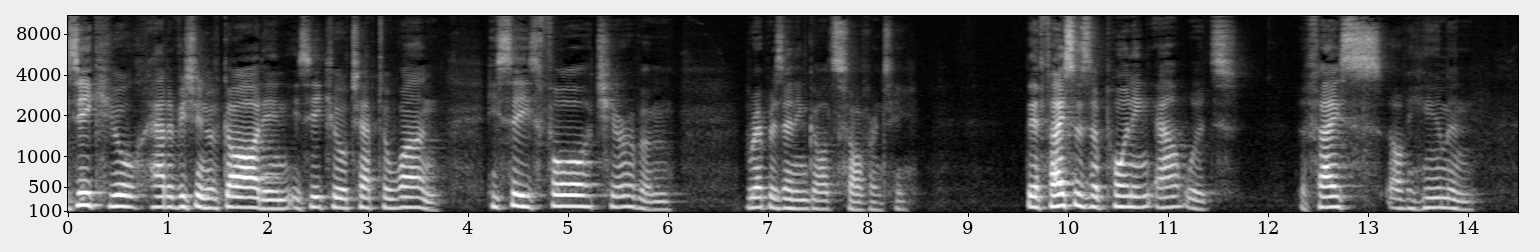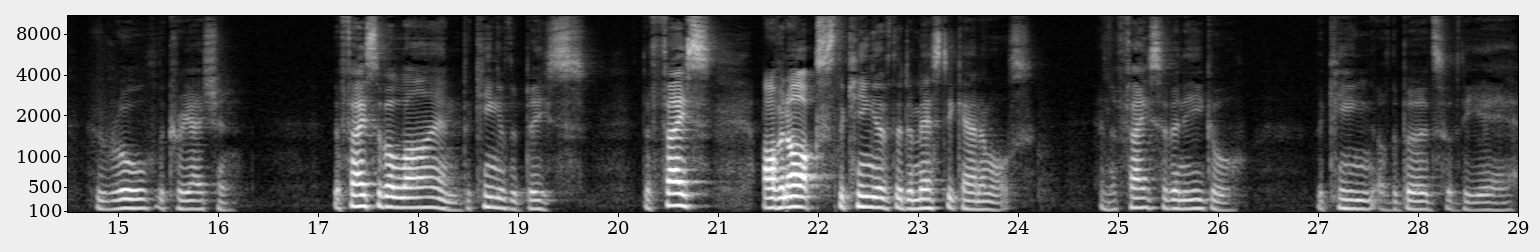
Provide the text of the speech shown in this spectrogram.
Ezekiel had a vision of God in Ezekiel chapter 1. He sees four cherubim representing God's sovereignty. Their faces are pointing outwards, the face of a human who rule the creation, the face of a lion, the king of the beasts, the face of an ox, the king of the domestic animals, and the face of an eagle, the king of the birds of the air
